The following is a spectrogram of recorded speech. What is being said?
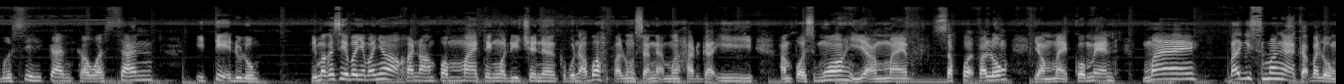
bersihkan kawasan itik dulu. Terima kasih banyak-banyak kerana hampa mai tengok di channel Kebun Abah. Pak Long sangat menghargai hampa semua yang mai support Pak Long, yang mai komen, mai bagi semangat kat Pak Long.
